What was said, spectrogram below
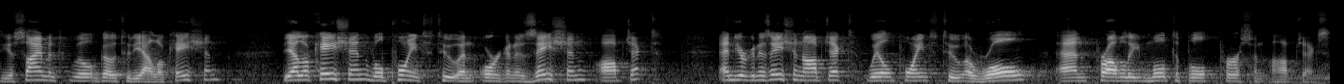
The assignment will go to the allocation. The allocation will point to an organization object, and the organization object will point to a role and probably multiple person objects.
